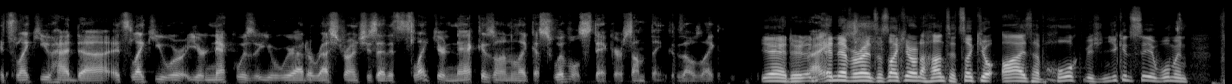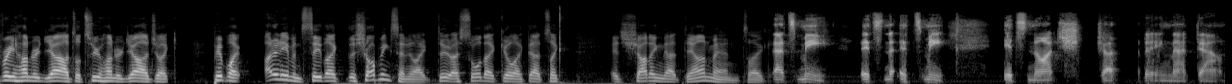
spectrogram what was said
it's like you had uh, it's like you were your neck was you were at a restaurant she said it's like your neck is on like a swivel stick or something because i was like Yeah, dude, it- Right? it never ends. It's like you're on a hunt. It's like your eyes have hawk vision. You can see a woman 300 yards or 200 yards. You're like, people like, I didn't even see like the shopping center. Like, dude, I saw that girl like that. It's like, it's shutting that down, man. It's like, That's me. It's it's me. It's not shutting that down.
